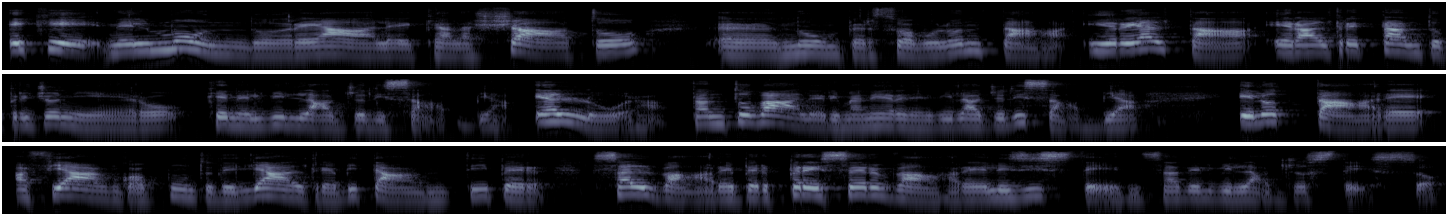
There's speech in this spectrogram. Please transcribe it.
e che nel mondo reale che ha lasciato, eh, non per sua volontà, in realtà era altrettanto prigioniero che nel villaggio di sabbia. E allora, tanto vale rimanere nel villaggio di sabbia e lottare a fianco appunto degli altri abitanti per salvare, per preservare l'esistenza del villaggio stesso.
